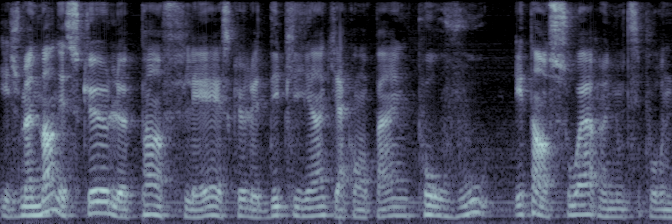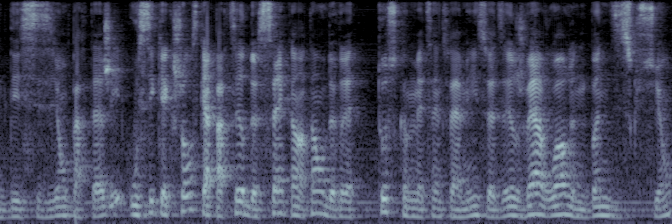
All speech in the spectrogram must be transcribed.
Et je me demande, est-ce que le pamphlet, est-ce que le dépliant qui accompagne, pour vous, est en soi un outil pour une décision partagée ou c'est quelque chose qu'à partir de 50 ans, on devrait tous, comme médecins de famille, se dire je vais avoir une bonne discussion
